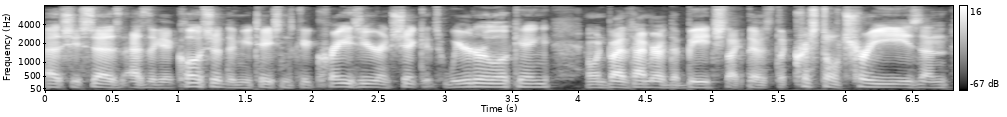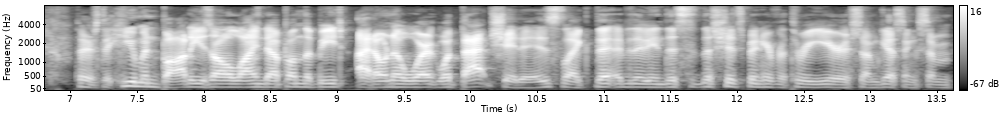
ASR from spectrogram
as she says as they get closer the mutations get crazier and shit gets weirder looking. And when by the time you're at the beach, like there's the crystal trees and there's the human bodies all lined up on the beach. I don't know where what that shit is. Like the, I mean this this shit's been here for three years, so I'm guessing some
